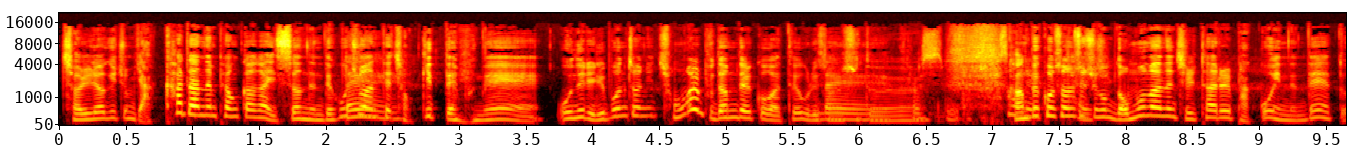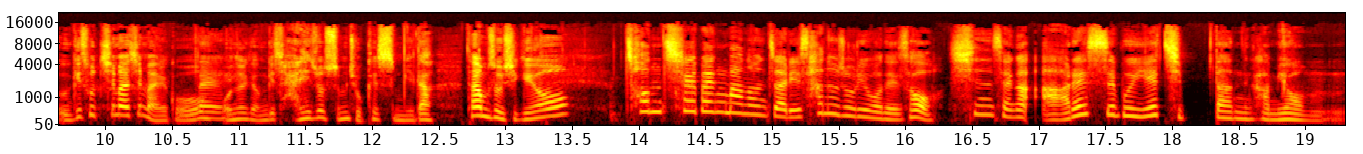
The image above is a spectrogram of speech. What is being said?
전력이 좀 약하다는 평가가 있었는데 호주한테 네. 졌기 때문에 오늘 일본전이 정말 부담될 것 같아요 우리 선수들. 네, 그렇습니다. 강백호 선수. 지금 너무 많은 질타를 받고 있는데 또 의기소침하지 말고 네. 오늘 경기 잘 해줬으면 좋겠습니다. 다음 소식이요. 1,700만 원짜리 산후조리원에서 신생아 RSV의 집단 감염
